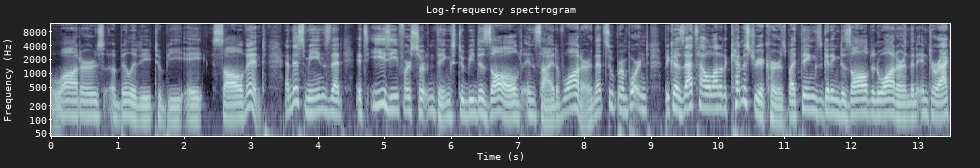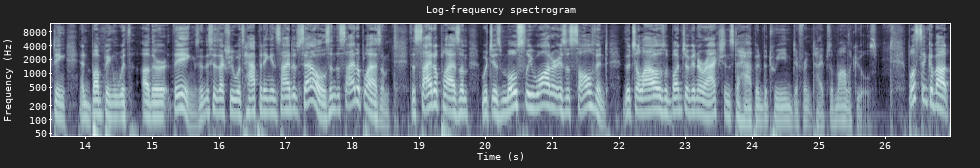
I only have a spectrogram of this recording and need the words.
water's ability to be a solvent. And this means that it's easy for certain things to be dissolved inside of water. And that's super important because that's how a lot of the chemistry occurs by things getting dissolved in water and then interacting and bumping with other things. And this is actually what's happening inside of cells in the cytoplasm. The cytoplasm, which is mostly water, is a solvent which allows a bunch of interactions to happen between different types of molecules. But let's think about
